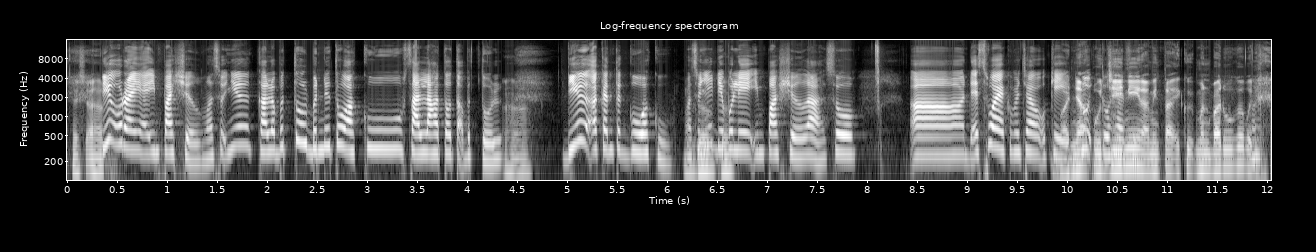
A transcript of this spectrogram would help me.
HR. Dia orang yang impartial. Maksudnya kalau betul benda tu aku salah atau tak betul, Uh-huh. Dia akan tegur aku. Maksudnya Betul, dia boleh impartial lah. So uh, that's why aku macam okay Banyak good to puji have ni it. nak minta equipment baru ke apa ni?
